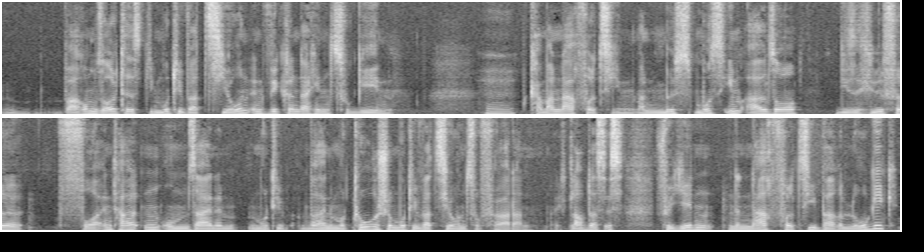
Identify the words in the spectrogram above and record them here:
warum sollte es die Motivation entwickeln, dahin zu gehen? Kann man nachvollziehen. Man muss, muss ihm also diese Hilfe vorenthalten, um seine, Motiv seine motorische Motivation zu fördern. Ich glaube, das ist für jeden eine nachvollziehbare Logik,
